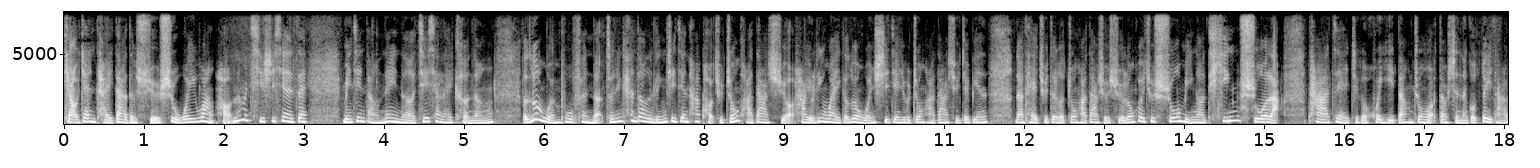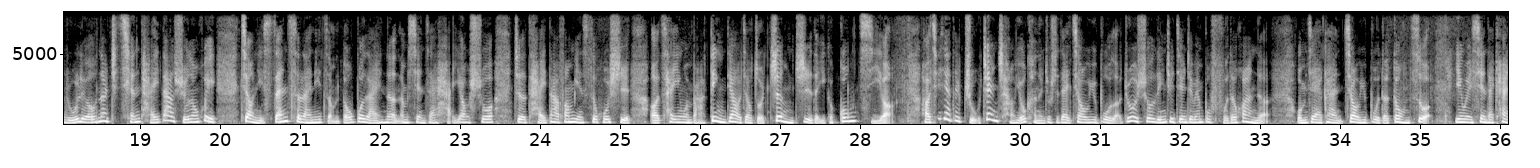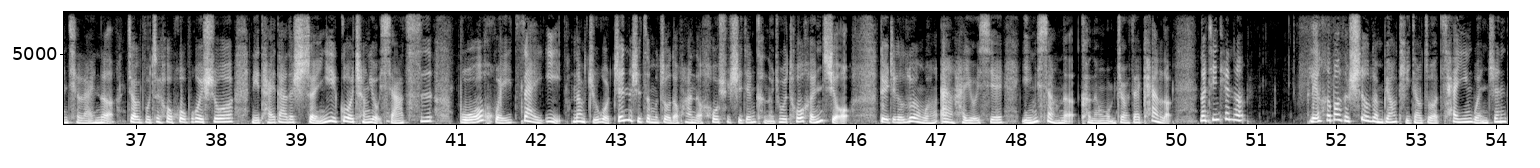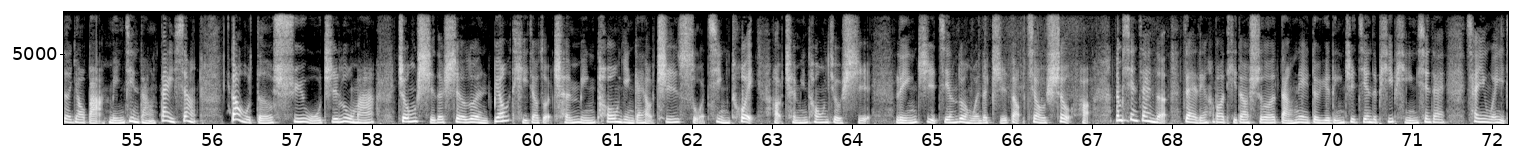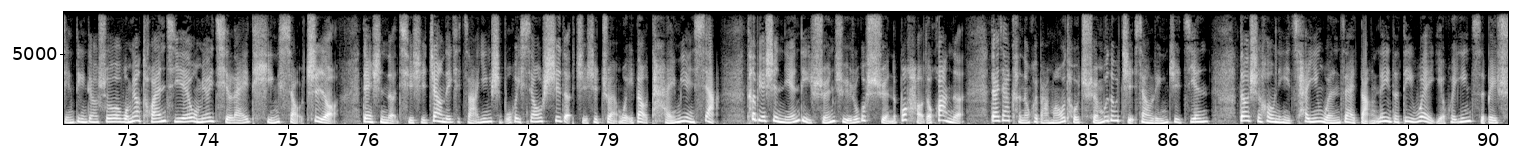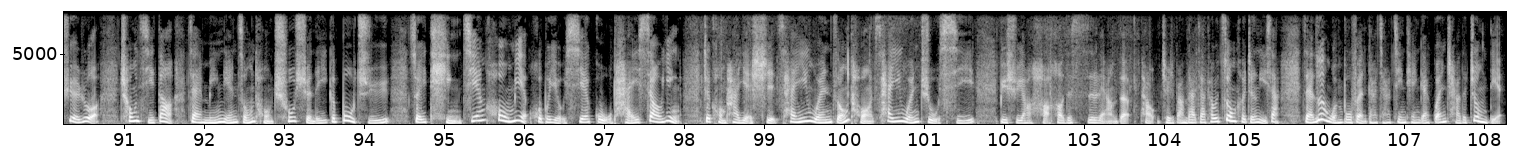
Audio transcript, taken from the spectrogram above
挑战台大的学术威望，好，那么其实现在在民进党内呢，接下来可能论文部分呢，昨天看到了林志坚他跑去中华大学，还有另外一个论文事件，就是中华大学这边，那他也去这个中华大学学伦会去说明啊，听说啦，他在这个会议当中哦，倒是能够对答如流。那之前台大学伦会叫你三次来，你怎么都不来呢？那么现在还要说，这台大方面似乎是呃，蔡英文把它定调叫做政治的一个攻击哦。好，接下来的主战场。有可能就是在教育部了。如果说林志坚这边不服的话呢，我们再来看教育部的动作。因为现在看起来呢，教育部最后会不会说你台大的审议过程有瑕疵，驳回再议？那么如果真的是这么做的话呢，后续时间可能就会拖很久，对这个论文案还有一些影响呢，可能我们就要再看了。那今天呢？联合报的社论标题叫做“蔡英文真的要把民进党带向道德虚无之路吗？”中时的社论标题叫做“陈明通应该要知所进退”。好，陈明通就是林志坚论文的指导教授。好，那么现在呢，在联合报提到说，党内对于林志坚的批评，现在蔡英文已经定调说，我们要团结，我们要一起来挺小智哦。但是呢，其实这样的一些杂音是不会消失的，只是转为到台面下，特别是年底。选举如果选的不好的话呢，大家可能会把矛头全部都指向林志坚，到时候你蔡英文在党内的地位也会因此被削弱，冲击到在明年总统初选的一个布局。所以挺肩后面会不会有些骨牌效应？这恐怕也是蔡英文总统、蔡英文主席必须要好好的思量的。好，这是帮大家稍微综合整理一下，在论文部分，大家今天应该观察的重点。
